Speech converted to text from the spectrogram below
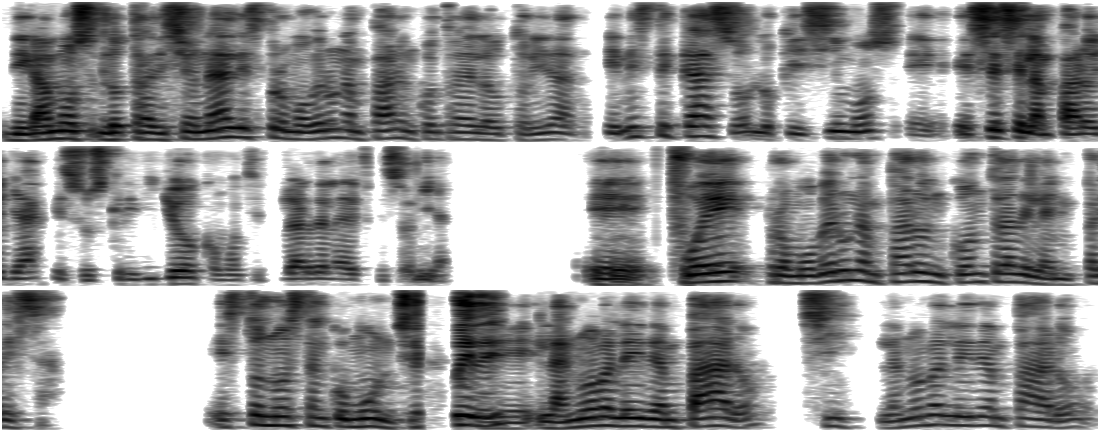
digamos, lo tradicional es promover un amparo en contra de la autoridad. En este caso, lo que hicimos, eh, ese es el amparo ya que suscribí yo como titular de la Defensoría, eh, fue promover un amparo en contra de la empresa. Esto no es tan común. ¿Se puede? Eh, la nueva ley de amparo, sí, la nueva ley de amparo,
